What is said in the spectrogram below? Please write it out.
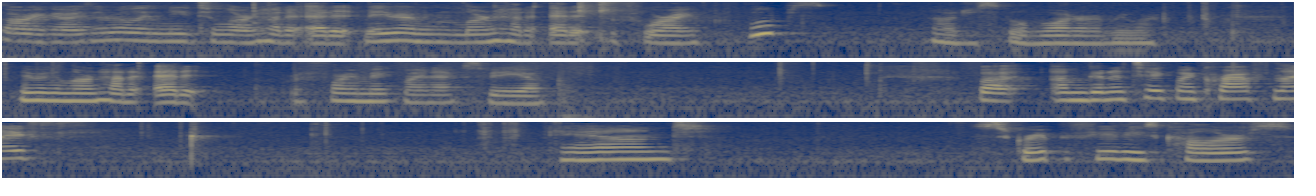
Sorry guys, I really need to learn how to edit. Maybe going to learn how to edit before I... Whoops! Oh, I just spilled water everywhere. Maybe I can learn how to edit before I make my next video. But I'm going to take my craft knife and scrape a few of these colors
